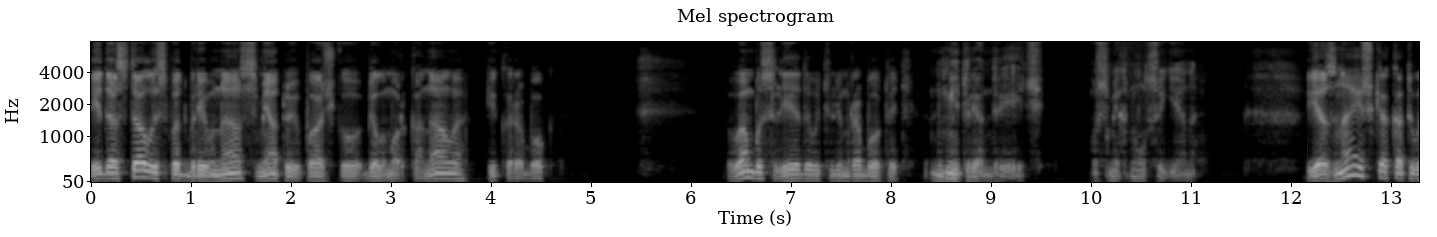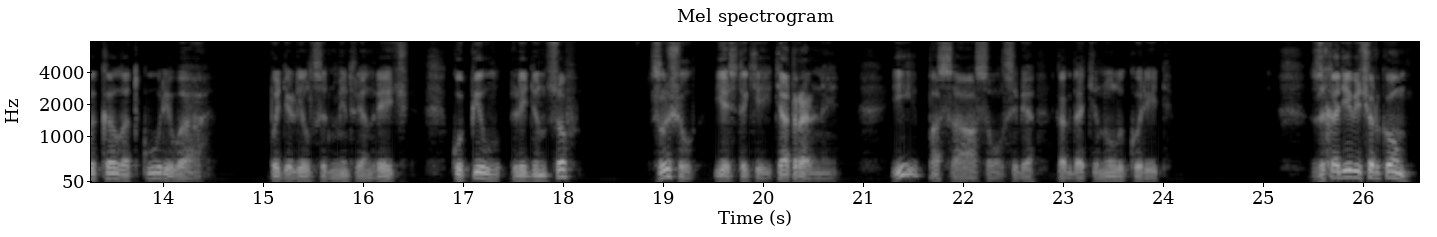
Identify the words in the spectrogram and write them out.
и достал из-под бревна смятую пачку Беломор-канала и коробок. — Вам бы следователем работать, Дмитрий Андреевич, — усмехнулся Гена. — Я знаешь, как отвыкал от курева, — поделился Дмитрий Андреевич. — Купил леденцов. Слышал, есть такие театральные и посасывал себя, когда тянуло курить. — Заходи вечерком,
